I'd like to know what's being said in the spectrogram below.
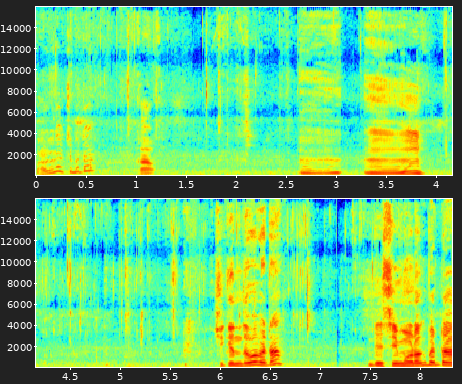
ভালো লাগছে বেটা? খাও। চিকেন দেবো বেটা? দেশি মোরগ বেটা।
